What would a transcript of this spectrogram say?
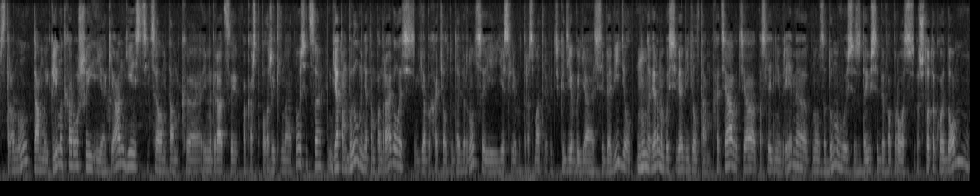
страну. Там и климат хороший, и океан есть. В целом там к иммиграции пока что положительно относятся. Я там был, мне там понравилось. Я бы хотел туда вернуться. И если вот рассматривать, где бы я себя видел, ну, наверное, бы себя видел там. Хотя вот я последнее время, ну, задумываюсь и задаю себе вопрос, что такое дом?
